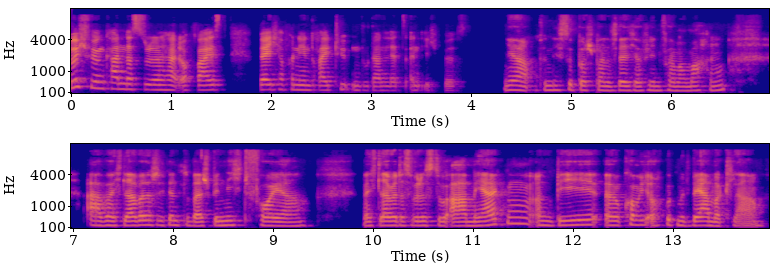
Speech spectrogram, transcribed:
durchführen kann, dass du dann halt auch weißt, welcher von den drei Typen du dann letztendlich bist. Ja, finde ich super spannend. Das werde ich auf jeden Fall mal machen. Aber ich glaube, ich bin zum Beispiel nicht Feuer. Weil ich glaube, das würdest du A merken und B äh, komme ich auch gut mit Wärme klar.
